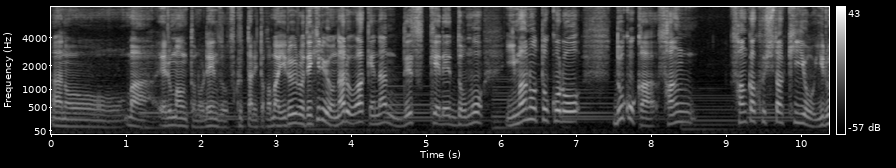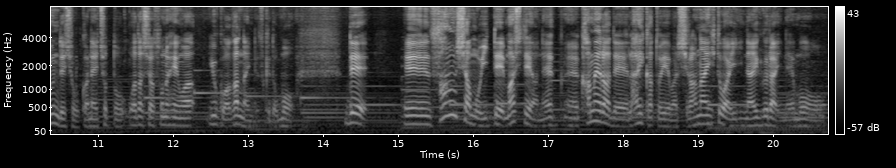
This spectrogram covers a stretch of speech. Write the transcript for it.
あの、まあ、L マウントのレンズを作ったりとか、まあ、いろいろできるようになるわけなんですけれども、今のところ、どこか参、参画した企業いるんでしょうかね？ちょっと私はその辺はよくわかんないんですけども。で、えー、3社もいて、ましてやね、カメラでライカといえば知らない人はいないぐらいね、も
